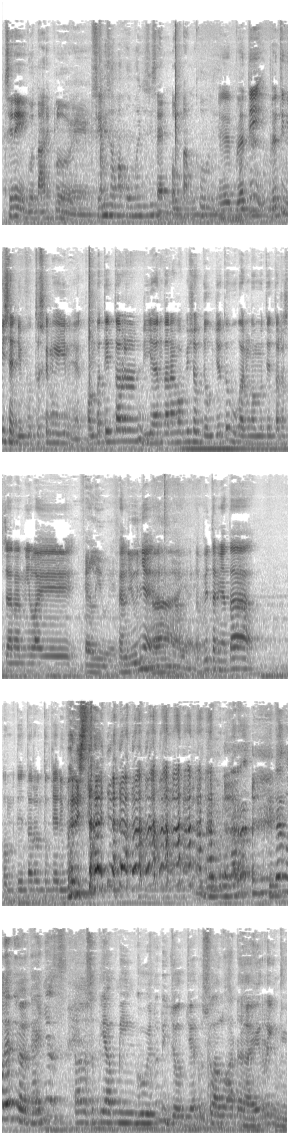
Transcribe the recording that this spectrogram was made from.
Sini gue tarik lo. eh. sini sama om aja sih Saya om pangku. Ya, berarti berarti bisa diputuskan kayak gini ya. Kompetitor di antara coffee shop Jogja tuh bukan kompetitor secara nilai Value ya. value-nya ya. Ah, iya, iya. Tapi ternyata kompetitor untuk cari baristanya. Ya, bener. karena kita ngeliat juga kayaknya uh, setiap minggu itu di Jogja itu selalu ada hiring nih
